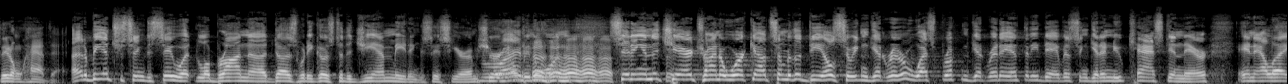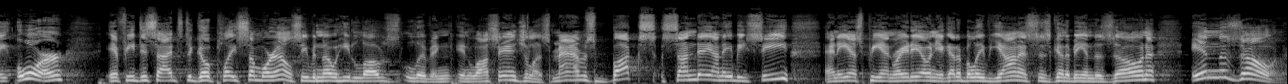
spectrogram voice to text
they don't have that. It'll be interesting to see what LeBron uh, does when he goes to the GM meetings this year. I'm sure Right. he'll be the one sitting in the chair trying to work out some of the deals so he can get rid of Westbrook and get rid of Anthony Davis and get a new cast in there in LA. Or if he decides to go play somewhere else, even though he loves living in Los Angeles. Mavs Bucks Sunday on ABC and ESPN Radio, and you got to believe Giannis is going to be in the zone. In the zone.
